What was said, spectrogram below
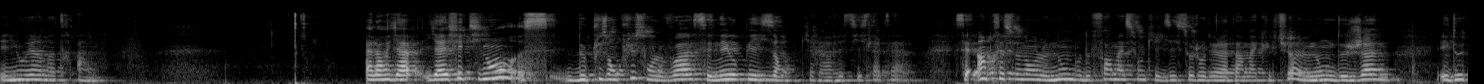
et nourrir notre âme. Alors il y, a, effectivement, de plus en plus, on le voit, ces néo-paysans qui réinvestissent la terre. C'est impressionnant le nombre de formations qui existent aujourd'hui à la permaculture et le nombre de jeunes et de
